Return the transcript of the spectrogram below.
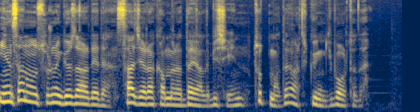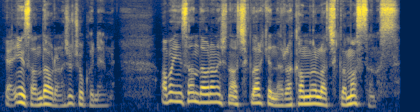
İnsan unsurunu göz ardı eden sadece rakamlara dayalı bir şeyin tutmadığı artık gün gibi ortada. Yani insan davranışı çok önemli. Ama insan davranışını açıklarken de rakamlarla açıklamazsanız,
